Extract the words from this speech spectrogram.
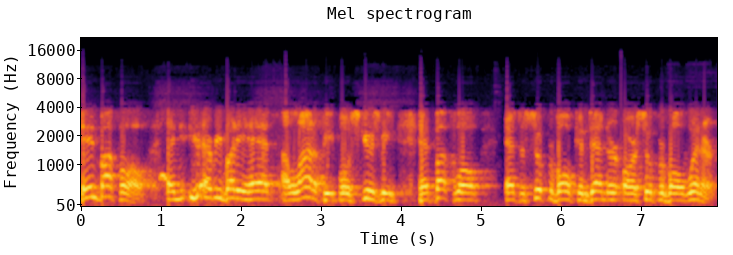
in Buffalo, and you, everybody had a lot of people, excuse me, had Buffalo as a Super Bowl contender or a Super Bowl winner.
